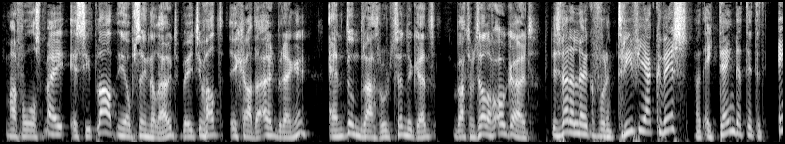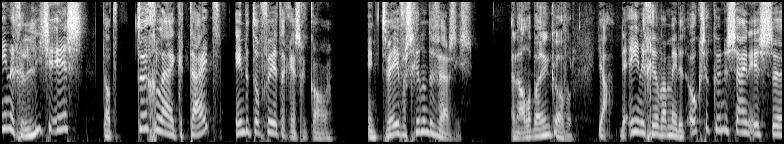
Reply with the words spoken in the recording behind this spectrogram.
Maar volgens mij is die plaat niet op single uit. Weet je wat, ik ga dat uitbrengen. En toen bracht Root Syndicate bracht hem zelf ook uit. Dus wel een leuke voor een trivia quiz. Want ik denk dat dit het enige liedje is... dat tegelijkertijd in de top 40 is gekomen. In twee verschillende versies. En allebei een cover. Ja, de enige waarmee dit ook zou kunnen zijn is eh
